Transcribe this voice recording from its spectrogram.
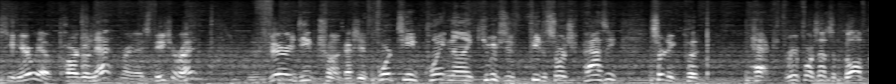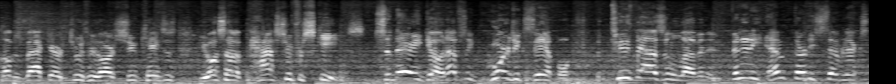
See here we have a cargo net, very nice feature, right? Very deep trunk, actually 14.9 cubic feet of storage capacity. Certainly put, heck, three or four sets of golf clubs back there, two or three large suitcases. You also have a pass-through for skis. So there you go, an absolutely gorgeous example. The 2011 Infiniti M37X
